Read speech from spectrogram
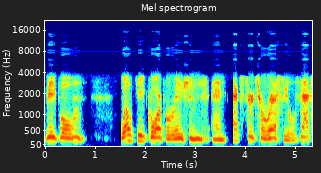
people, wealthy corporations, and extraterrestrials. That's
